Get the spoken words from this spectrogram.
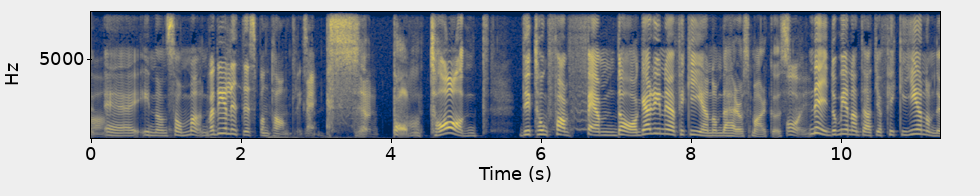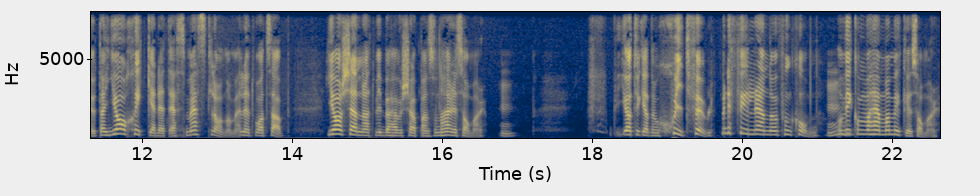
Ja. eh, innan sommaren. Var det lite spontant liksom? Spontant! Det tog fan fem dagar innan jag fick igenom det här hos Marcus. Oj. Nej, då menar jag inte att jag fick igenom det, utan jag skickade ett sms till honom, eller ett WhatsApp. Jag känner att vi behöver köpa en sån här i sommar. Mm. Jag tycker att den är skitful, men det fyller ändå en funktion. Mm. Och vi kommer vara hemma mycket i sommar.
